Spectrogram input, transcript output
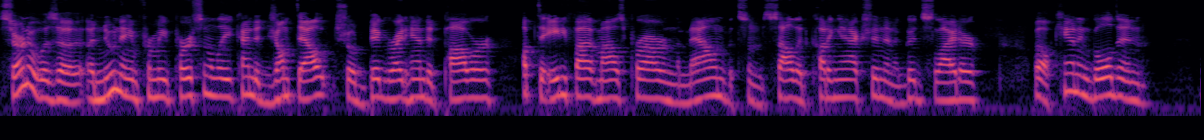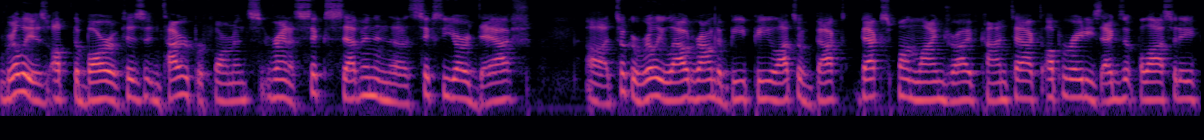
Cerna was a, a new name for me personally, kind of jumped out, showed big right handed power, up to 85 miles per hour in the mound with some solid cutting action and a good slider. Well, Cannon Golden really is up the bar of his entire performance. Ran a 6 7 in the 60 yard dash uh, took a really loud round of BP, lots of back backspun line drive contact, upper 80s exit velocity,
